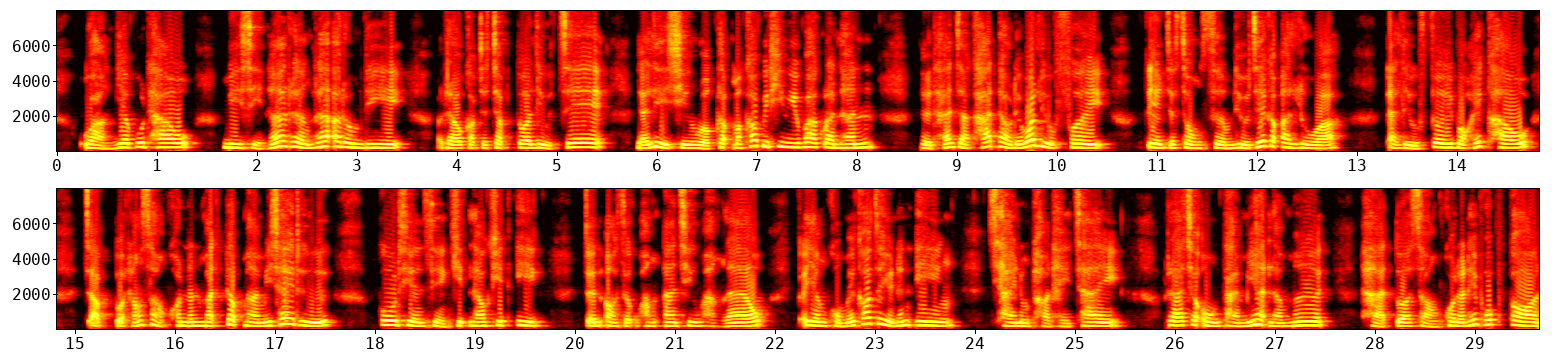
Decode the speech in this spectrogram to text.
ๆ หวังเย่ยผู้เท่า มีสีหน้าเริงร่าอารมณ์ดี เรากับจะจับตัวหลิวเจ้และหลี่ชิงหลัวกลับมาเข้าพิธีวิวาห์กระนั้น หรือท่านจะคาดเดาได้ว่าหลิวเฟยเตรียมจะส่งเสริมหลิวเจ้กับอาหลัว แต่หลิวเฟยบอกให้เขา จับตัวทั้งสองคนนั้นมัดกลับมาไม่ใช่หรือ กูเทียนเสียงคิดแล้วคิดอีก จนออกจากวังอานชิงหวังแล้ว ก็ยังคงไม่เข้าใจอยู่นั่นเอง ชายหนุ่มถอนหายใจ ราชองค์การมิอาจละเมิด หาตัวสองคนนั้นให้พบก่อน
